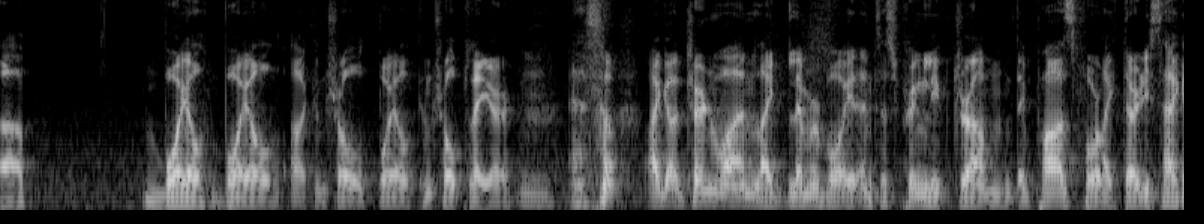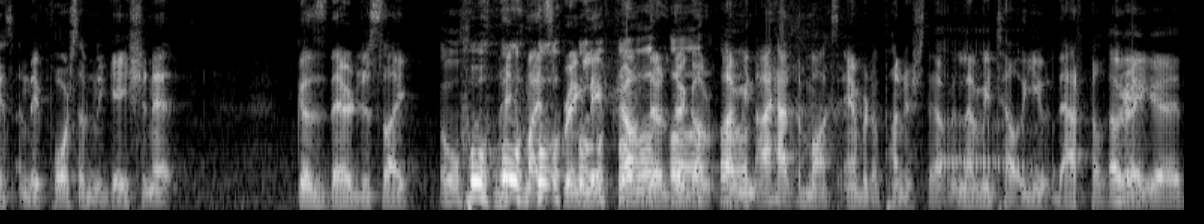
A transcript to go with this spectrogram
uh boil boil uh, control boil control player, Mm. and so I go turn one like glimmer void into spring springleaf drum. They pause for like 30 seconds and they force of negation it because they're just like. They, my springleaf drum, they're, they're going. I mean, I had the Mox Amber to punish them, and let me tell you, that felt Okay, great. good.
